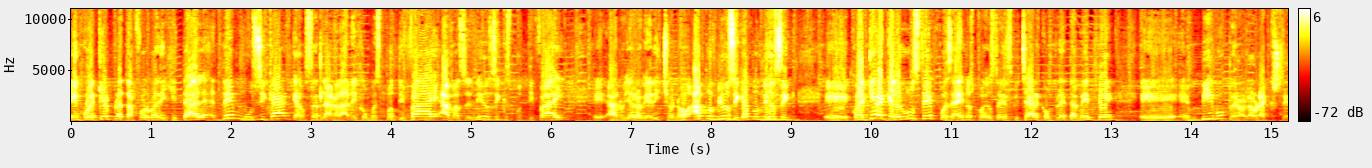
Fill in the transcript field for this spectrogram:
en cualquier plataforma digital de música que a usted le agrade, como Spotify, Amazon Music, Spotify, eh, ah, no, ya lo había dicho, ¿no? Apple Music, Apple Music, eh, cualquiera que le guste, pues ahí nos puede usted escuchar completamente eh, en vivo, pero a la hora que usted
